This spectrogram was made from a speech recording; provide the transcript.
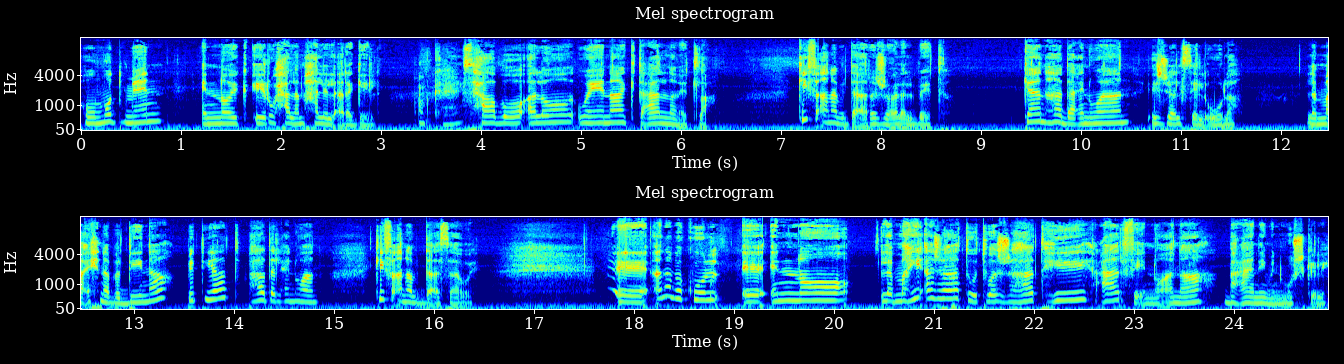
هو مدمن إنه يروح على محل الأراجيل أوكي. أصحابه قالوا وينك؟ تعالنا نطلع. كيف أنا بدي أرجعه للبيت؟ كان هذا عنوان الجلسة الأولى. لما إحنا بدينا بديت بهذا العنوان. كيف أنا بدي أساوي إيه أنا بقول إيه إنه لما هي أجت وتوجهت هي عارفة إنه أنا بعاني من مشكلة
